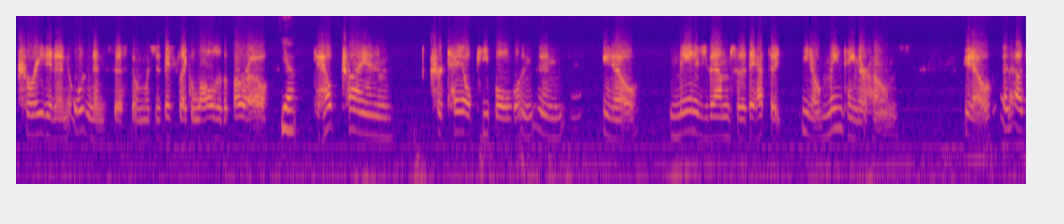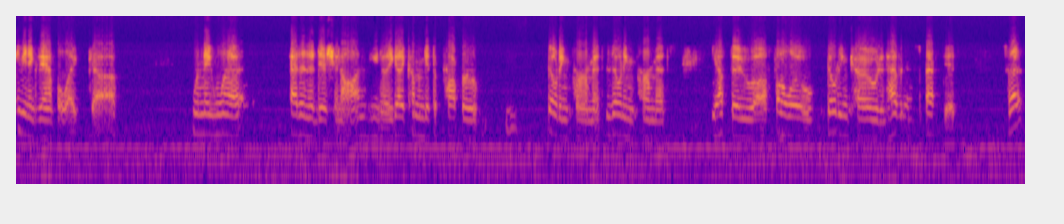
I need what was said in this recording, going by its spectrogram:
created an ordinance system, which is basically like laws of the borough, Yep. to help try and curtail people and, and you know manage them so that they have to you know maintain their homes. You know, and I'll give you an example. Like uh, when they want to add an addition on, you know, they got to come and get the proper building permits, zoning permits. You have to uh, follow building code and have it inspected. So that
